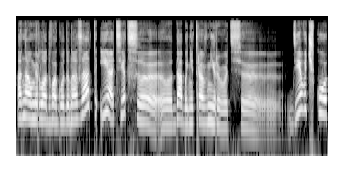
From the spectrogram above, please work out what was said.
Она умерла два года назад, и отец, э, дабы не травмировать э, девочку,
